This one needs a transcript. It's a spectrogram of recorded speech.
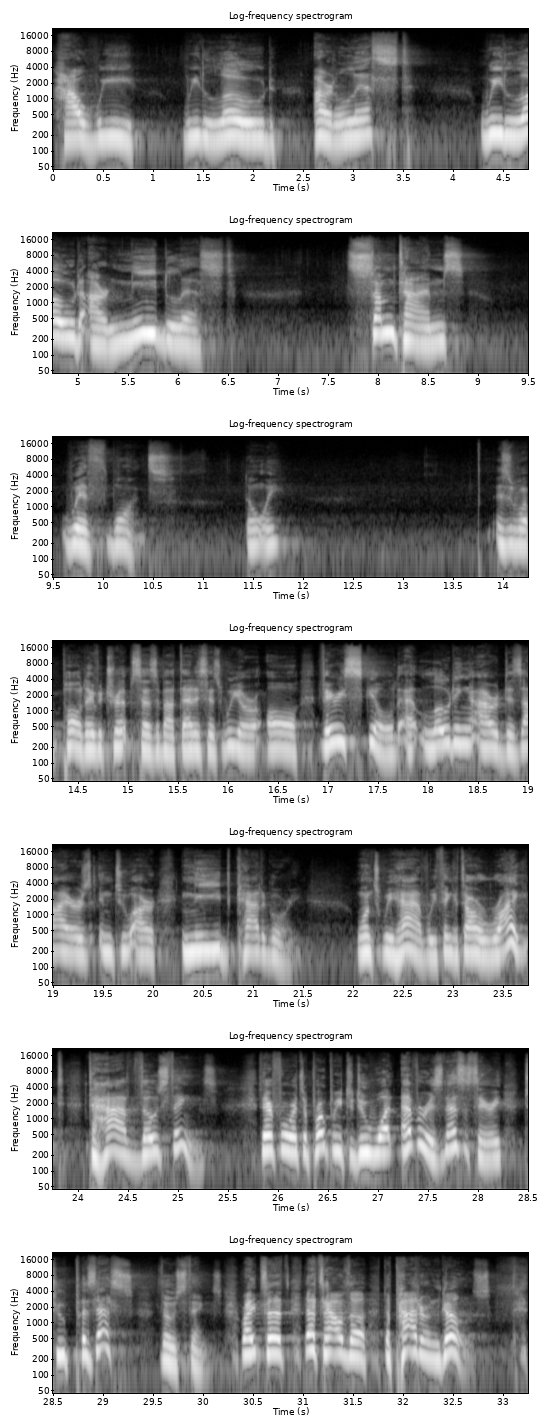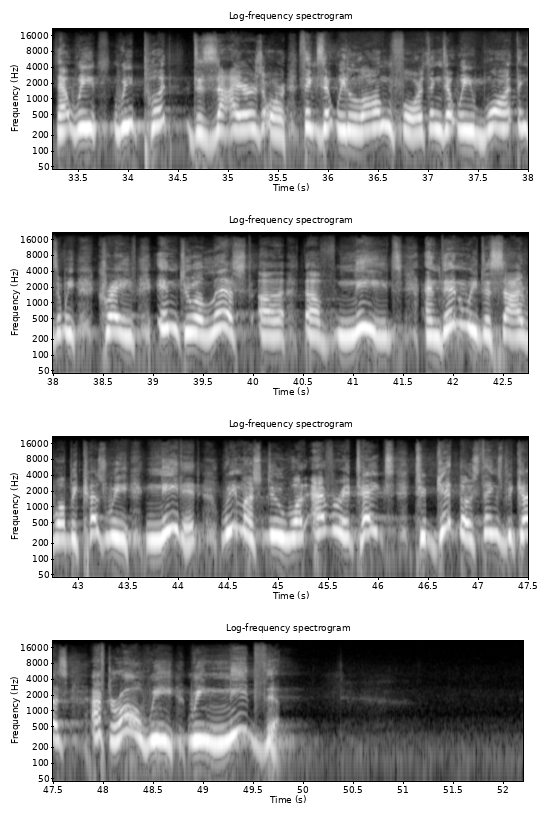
how we, we load our list, we load our need list sometimes with wants, don't we? This is what Paul David Tripp says about that. He says, We are all very skilled at loading our desires into our need category. Once we have, we think it's our right to have those things. Therefore, it's appropriate to do whatever is necessary to possess those things, right? So that's, that's how the, the pattern goes. That we, we put desires or things that we long for, things that we want, things that we crave into a list of, of needs, and then we decide, well, because we need it, we must do whatever it takes to get those things because, after all, we, we need them.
